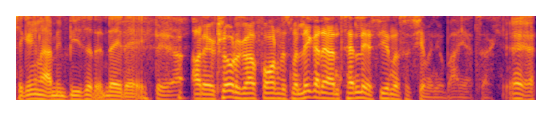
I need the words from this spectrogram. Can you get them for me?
til gengæld har jeg min bisa den dag i dag. Det er, og det er jo klogt at gøre foran. Hvis man ligger der og en tandlæge siger noget, så siger man jo bare ja tak. Ja, ja.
